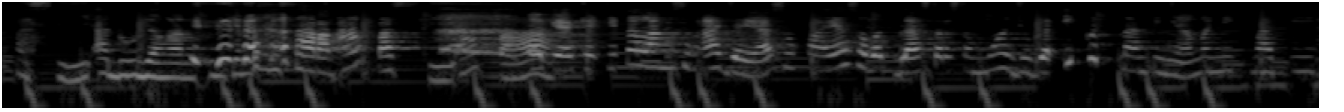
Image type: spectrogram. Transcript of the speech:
Apa sih? Aduh jangan bikin penasaran apa sih? Apa? Oke oke kita langsung aja ya supaya sobat blaster semua juga ikut nantinya menikmati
